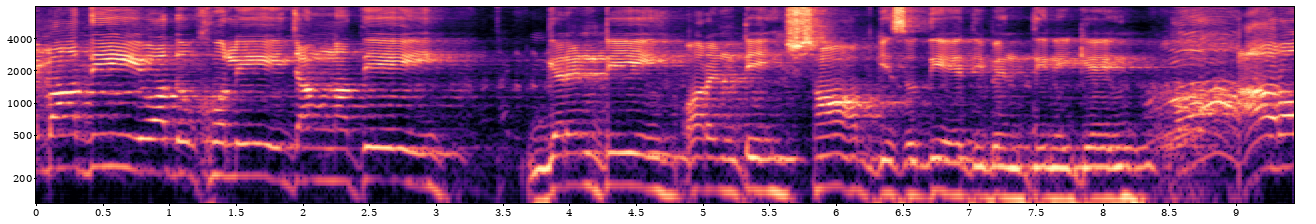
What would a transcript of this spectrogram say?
ইবাদি জান্নাতি, গ্যারেন্টি, ওয়ারেন্টি, সব কিছু দিয়ে দিবেন তিনি কে? আরও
